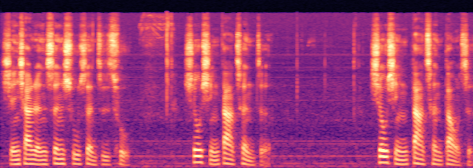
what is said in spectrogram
闲暇人生殊胜之处，修行大乘者，修行大乘道者，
